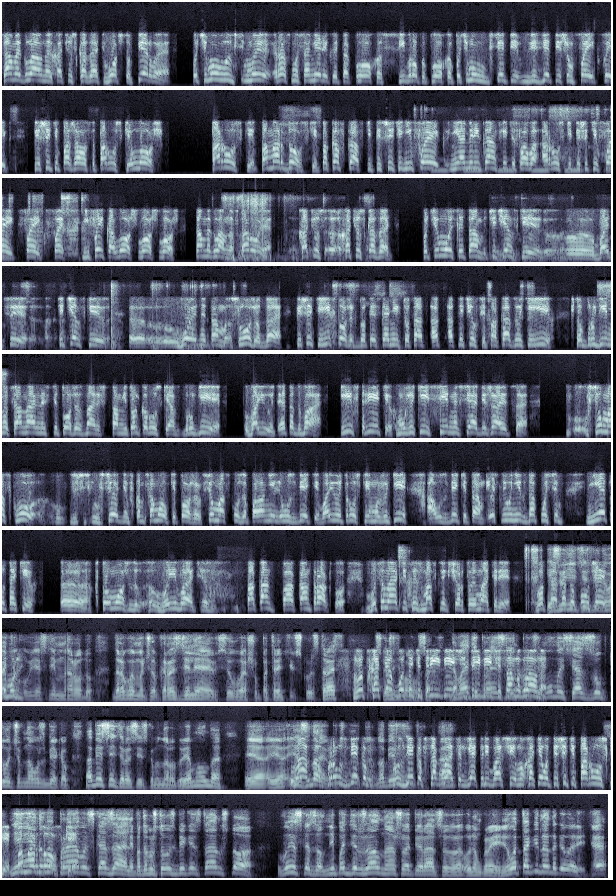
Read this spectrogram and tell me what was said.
самое главное хочу сказать вот что. Первое, Почему мы, раз мы с Америкой так плохо, с Европой плохо, почему все везде пишем фейк, фейк? Пишите, пожалуйста, по-русски ложь. По-русски, по-мордовски, по-кавказски пишите не фейк, не американские эти слова, а русские пишите фейк, фейк, фейк. Не фейк, а ложь, ложь, ложь. Самое главное. Второе. Хочу, э, хочу сказать. Почему, если там чеченские э, э, бойцы, чеченские э, воины там служат, да, пишите их тоже кто-то, если они кто-то от- от- отличился, показывайте их, чтобы другие национальности тоже знали, что там не только русские, а другие воюют. Это два. И в-третьих, мужики сильно все обижаются. Всю Москву, сегодня в Комсомолке тоже, всю Москву заполонили узбеки. Воюют русские мужики, а узбеки там. Если у них, допустим, нету таких, кто может воевать э, по, кон- по контракту, высылать их из Москвы к чертовой матери. Вот так, а то Извините, получается... давайте муж- уясним народу. Дорогой мой человек, разделяю всю вашу патриотическую страсть. Ну вот хотя бы вот эти три вещи, давайте три вещи самое главное. Почему мы сейчас зуб точим на узбеков? Объясните российскому народу. Я молода. Я, я, я Ладно, знаю, про узбеков, но про узбеков А? согласен, я переборщил. Ну хотя бы пишите по-русски, Не, не, ну вы по-мордовски. правы сказали, потому что Узбекистан что? Высказал, не поддержал нашу операцию в- на Украине. Вот так и надо говорить, а?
